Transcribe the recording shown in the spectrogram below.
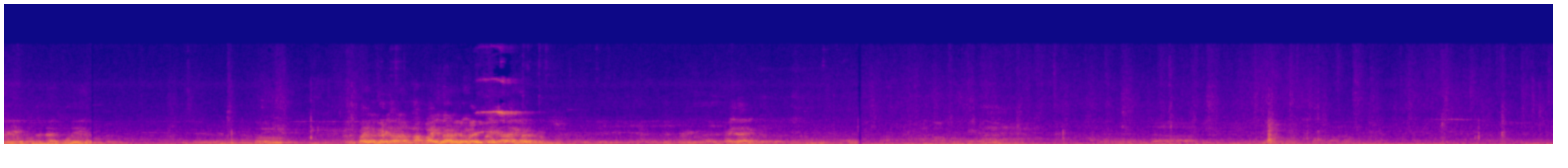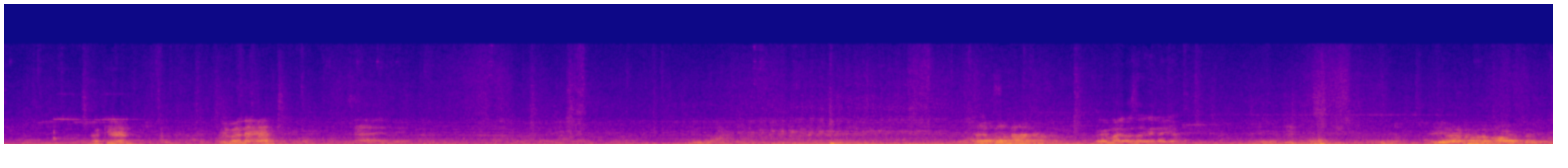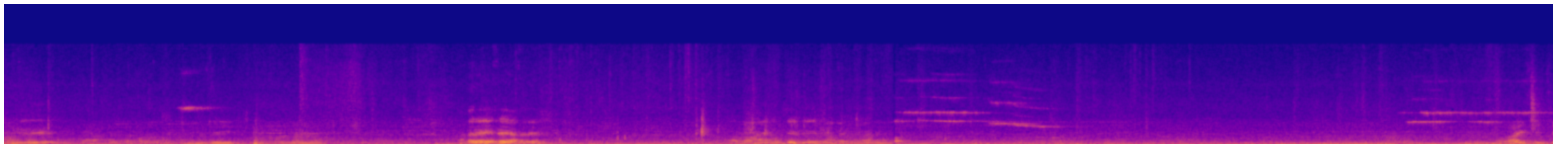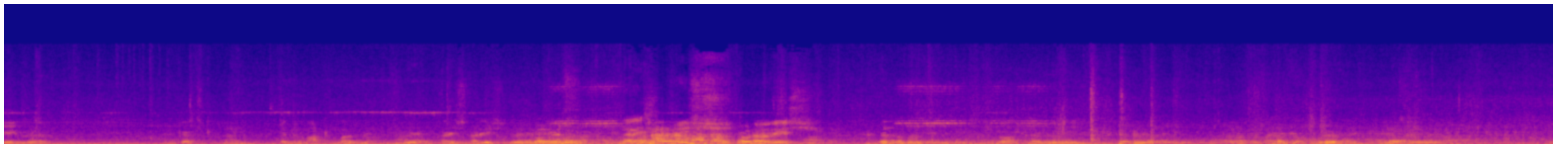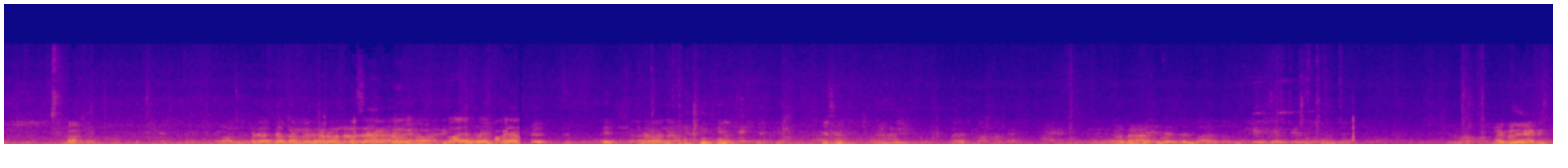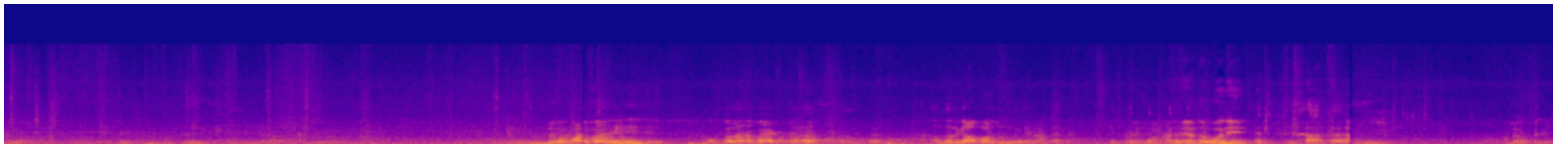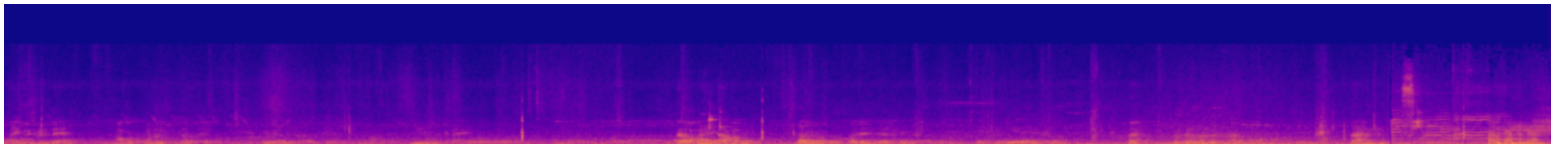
చేయకుండా కూడా కిరణ్ ఏమైనా మళ్ళీ ఒకసారి అయ్యా यही रहने वाला भारत है जी अंदर यही रहे अंदर अब आए मुझे देखने करने राइट चेक हरीश हरीश नरेश नरेश మైపుల్ వేయండి మొక్కలను బయట ఉంటారా అందరిని కాపాడుతుంది కదా అంటే ఎంత ఓని అందరూ ఒకసారి మైక్ పెడితే మాకు ఒక ఫోటో తీసుకుంటారు అవగాహన ఇస్తారా మాకు? కానీ కానీ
